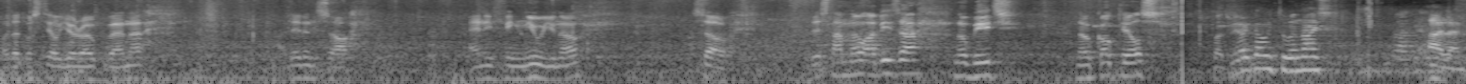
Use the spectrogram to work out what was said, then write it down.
but that was still Europe when uh, I didn't saw anything new, you know. So this time no Ibiza, no beach, no cocktails, but we are going to a nice island.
